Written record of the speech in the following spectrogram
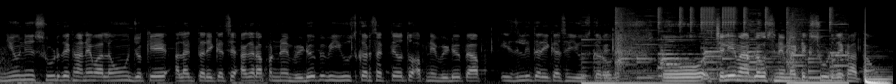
न्यू न्यू शूट दिखाने वाला हूँ जो कि अलग तरीके से अगर आप अपने वीडियो पे भी यूज़ कर सकते हो तो अपने वीडियो पे आप इजीली तरीके से यूज़ करोगे। तो चलिए मैं आप लोगों को सिनेमेटिक शूट दिखाता हूँ।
